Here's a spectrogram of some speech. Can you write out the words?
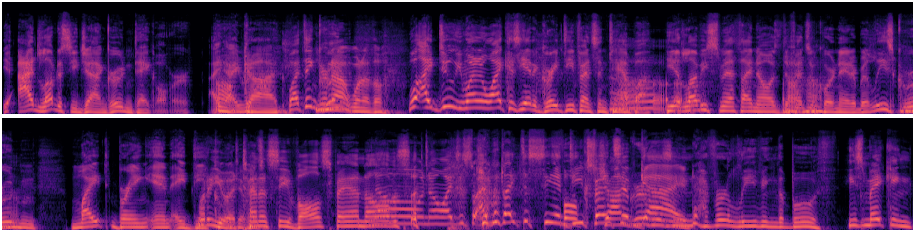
Yeah, I'd love to see Jon Gruden take over. I, Oh I- God! Well, I think you're Gruden, not one of the. well, I do. You want to know why? Because he had a great defense in Tampa. he had Lovie Smith, I know, as defensive Uh-huh. coordinator, but at least Gruden might bring in a deep. What are you, a Tennessee Vols fan? All No, of a sudden, no. I just I would like to see a Folks, Jon defensive Gruden guy. is never leaving the booth. He's making.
